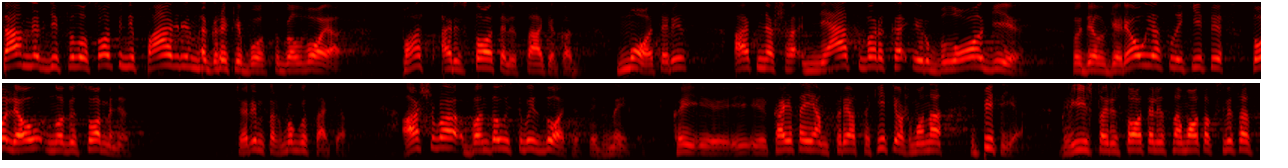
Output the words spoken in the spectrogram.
Tam netgi filosofinį pagrindą graikai buvo sugalvoję. Pats Aristotelis sakė, kad moteris atneša netvarką ir blogį, todėl geriau jas laikyti toliau nuo visuomenės. Čia rimtas žmogus sakė. Aš va bandau įsivaizduoti, taip žinai, kai, kai tai jam turėjo atsakyti jo žmona Pitija. Grįžta Aristotelis namo toks visas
